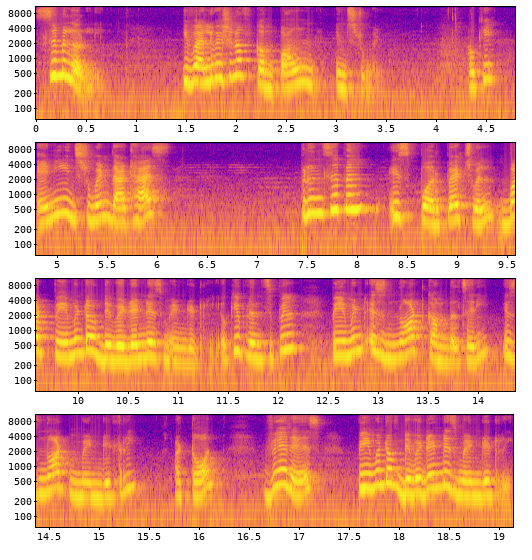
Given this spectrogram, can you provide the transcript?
Similarly evaluation of compound instrument. Okay? Any instrument that has principal is perpetual but payment of dividend is mandatory. Okay? Principal payment is not compulsory is not mandatory at all. Whereas payment of dividend is mandatory.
